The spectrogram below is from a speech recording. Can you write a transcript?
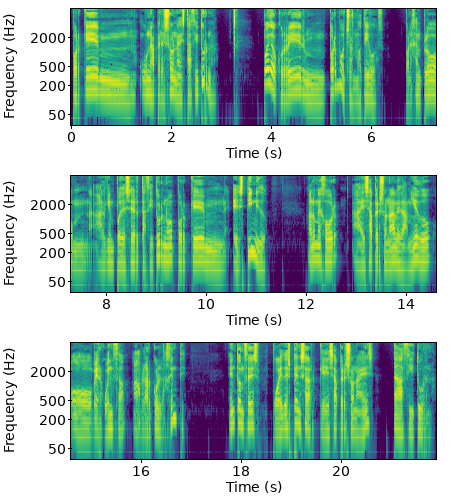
¿Por qué mm, una persona es taciturna? Puede ocurrir mm, por muchos motivos. Por ejemplo, mm, alguien puede ser taciturno porque es tímido. A lo mejor a esa persona le da miedo o vergüenza hablar con la gente. Entonces puedes pensar que esa persona es taciturna.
